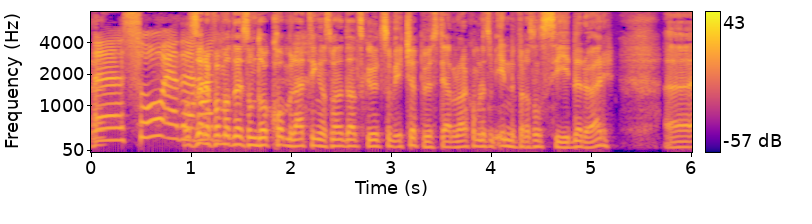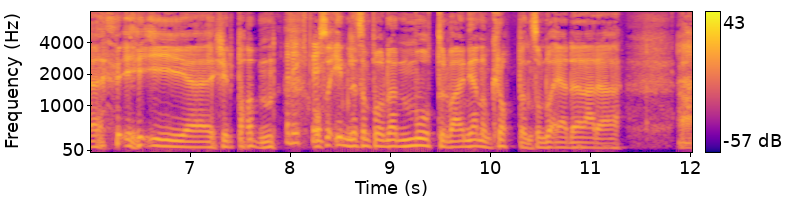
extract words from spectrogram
Eh, Så er det Og så er det for meg at liksom, da kommer de tingene som skal ut som ikke er pust gjennom, der kommer liksom inn fra sånn siderør eh, i, i eh, skilpadden. Riktig. Og så inn liksom på den motorveien gjennom kroppen som da er det der eh, ja.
